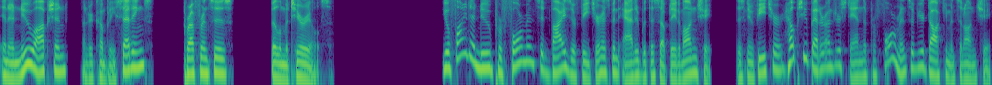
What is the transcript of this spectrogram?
in a new option under Company Settings, Preferences, Bill of Materials. You'll find a new Performance Advisor feature has been added with this update of Onshape. This new feature helps you better understand the performance of your documents in Onshape.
